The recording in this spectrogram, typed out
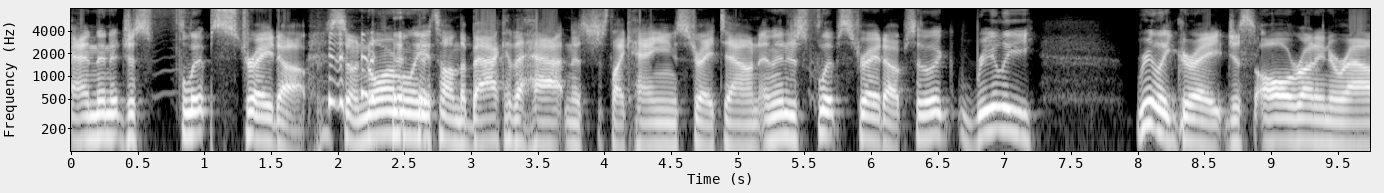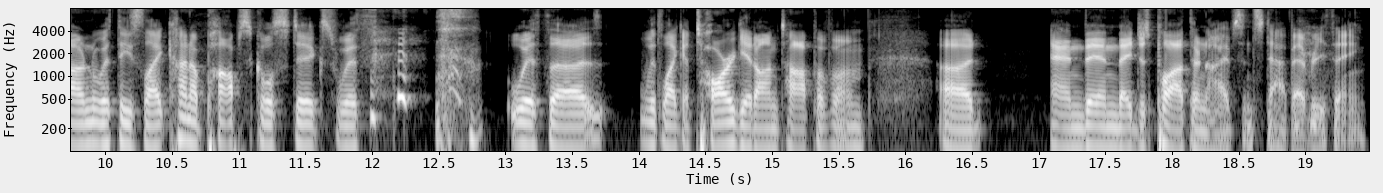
and then it just flips straight up. So normally it's on the back of the hat and it's just like hanging straight down, and then it just flips straight up. So like really, really great. Just all running around with these like kind of popsicle sticks with with uh with like a target on top of them, uh, and then they just pull out their knives and stab everything.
